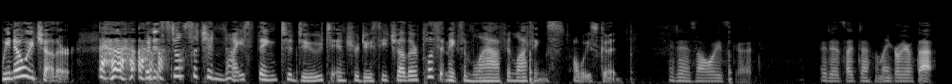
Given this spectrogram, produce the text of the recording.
We know each other. but it's still such a nice thing to do to introduce each other. Plus it makes them laugh and laughing's always good. It is always good. It is. I definitely agree with that.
